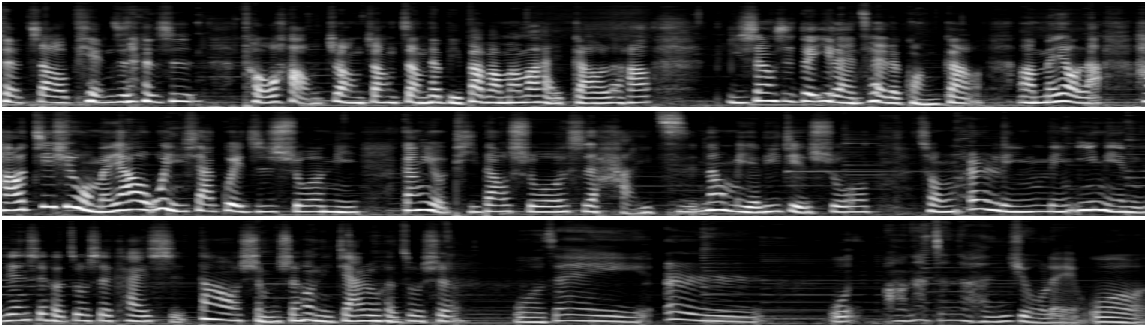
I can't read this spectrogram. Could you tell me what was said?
的照片，真的是头好壮壮，长得比爸爸妈妈还高了。好，以上是对一篮菜的广告啊，没有啦。好，继续我们要问一下桂枝说，你刚有提到说是孩子，那我们也理解说，从二零零一年你认识合作社开始，到什么时候你加入合作社？我在二。我啊、哦，那真的很久嘞！我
